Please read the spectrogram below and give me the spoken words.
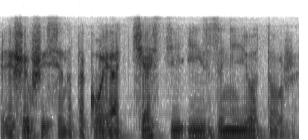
решившийся на такое отчасти и из-за нее тоже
